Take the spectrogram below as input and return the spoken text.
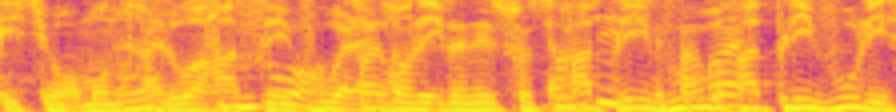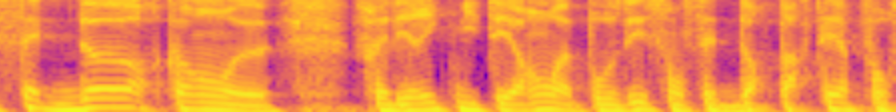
et si on remonte très loin, rappelez-vous, à la dans les années 70, c'est Rappelez-vous, rappelez-vous les 7 d'or quand euh, Frédéric Mitterrand a posé son 7 d'or par terre pour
